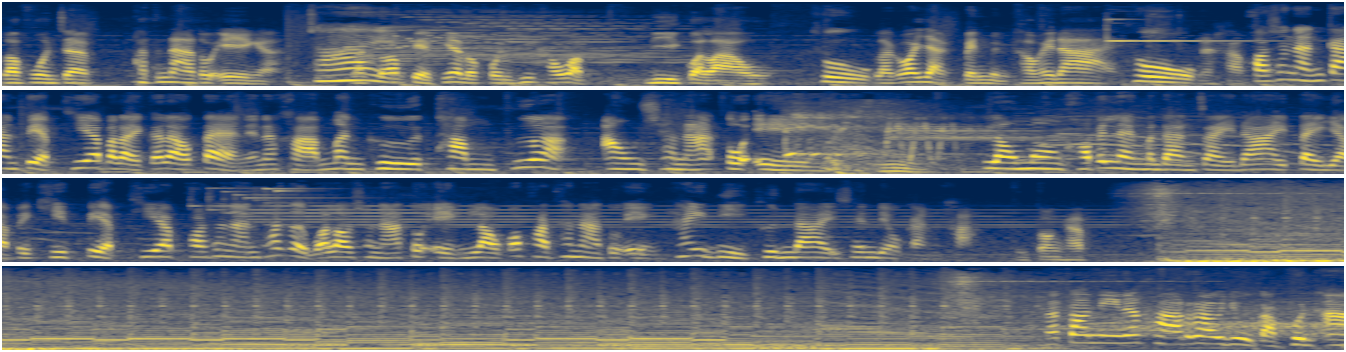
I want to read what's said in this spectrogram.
เราควรจะพัฒนาตัวเองอะใช่ แล้วก็เปรียบเทียบกับคนที่เขาแบบดีกว่าเรา ถูกแล้วก็อยากเป็นเหมือนเขาให้ได้ ถูกนะครับเพราะฉะนั้นการเปรียบเทียบอะไรก็แล้วแต่เนี่ยนะคะ มันคือทำเพื่อเอาชนะตัวเอง อืมเรามองเขาเป็นแรงบันดาลใจได้ แต่อย่าไปคิดเปรียบเทียบเพราะฉะนั้นถ้าเกิดว่าเราชนะตัวเอง เราก็พัฒนาตัวเองให้ดีขึ้นได้เช่นเดียวกันค่ะ ถูกต้องครับ และตอนนี้นะคะเราอยู่กับคุณอา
